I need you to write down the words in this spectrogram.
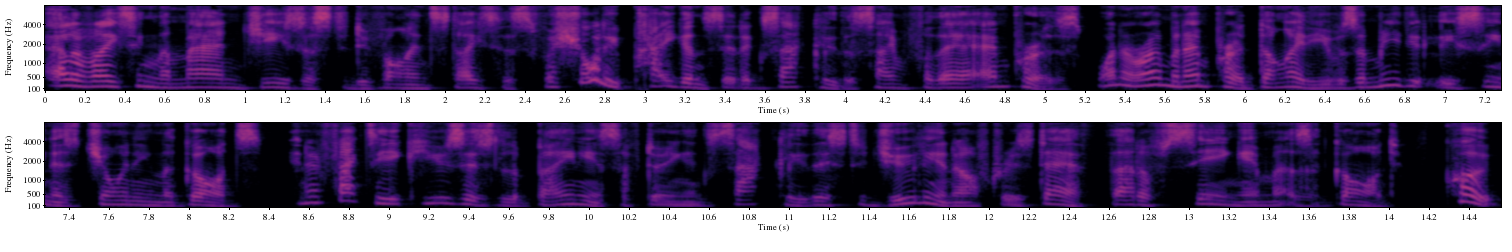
elevating the man Jesus to divine status, for surely pagans did exactly the same for their emperors. When a Roman emperor died, he was immediately seen as joining the gods. And in fact, he accuses Libanius of doing exactly this to Julian after his death, that of seeing him as a god. Quote,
